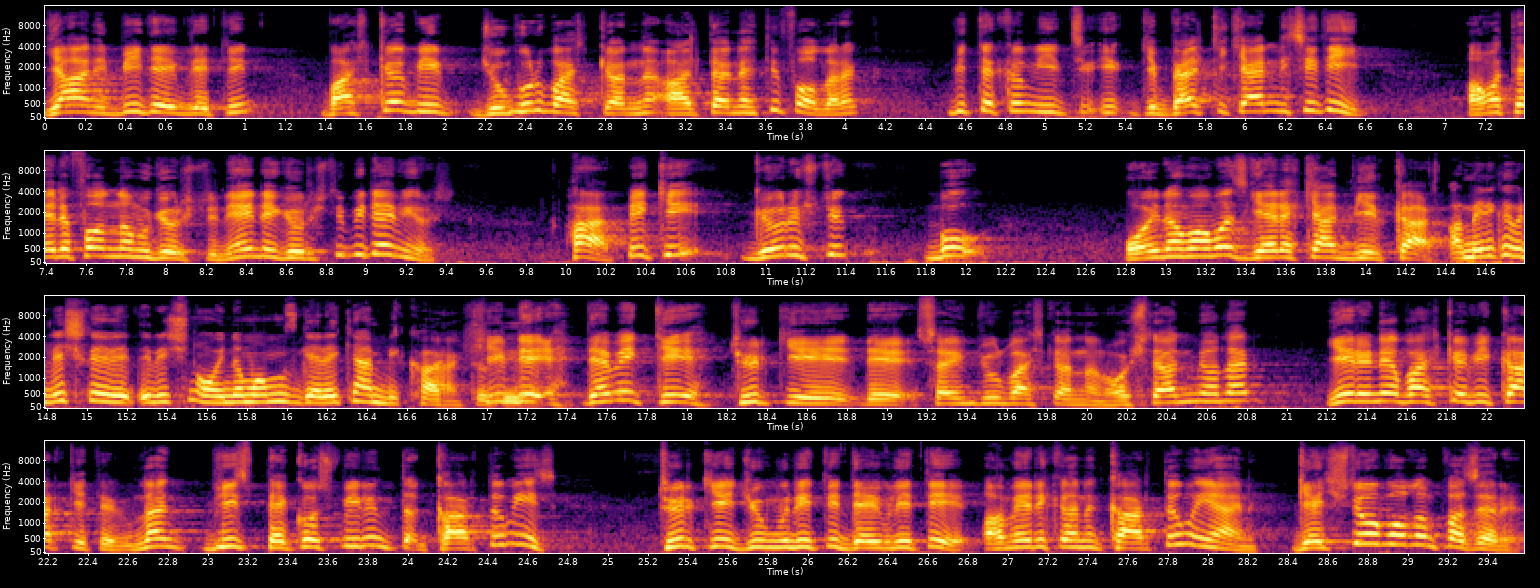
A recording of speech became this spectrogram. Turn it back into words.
Yani bir devletin başka bir cumhurbaşkanına alternatif olarak bir takım belki kendisi değil ama telefonla mı görüştü, neyle görüştü bilemiyoruz. Ha peki görüştük bu oynamamız gereken bir kart. Amerika Birleşik Devletleri için oynamamız gereken bir Ha, karttı Şimdi diyor. demek ki Türkiye'de Sayın Cumhurbaşkanı'ndan hoşlanmıyorlar. Yerine başka bir kart getirir. Ulan biz Pekosbil'in t- kartı mıyız? Türkiye Cumhuriyeti Devleti Amerika'nın kartı mı yani? Geçti o bolun pazarı.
